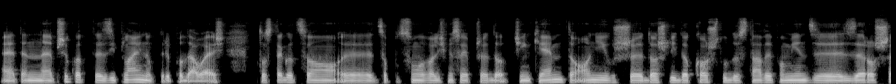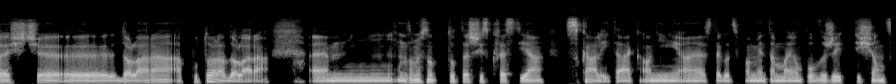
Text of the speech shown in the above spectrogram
e, ten przykład zipline'u, który podałeś, to z tego, co, e, co podsumowaliśmy sobie przed odcinkiem, to oni już doszli do kosztu dostawy pomiędzy 0,6 dolara a 1,5 dolara. Natomiast no, to też jest kwestia skali, tak? Oni, z tego co pamiętam, mają powyżej 1000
